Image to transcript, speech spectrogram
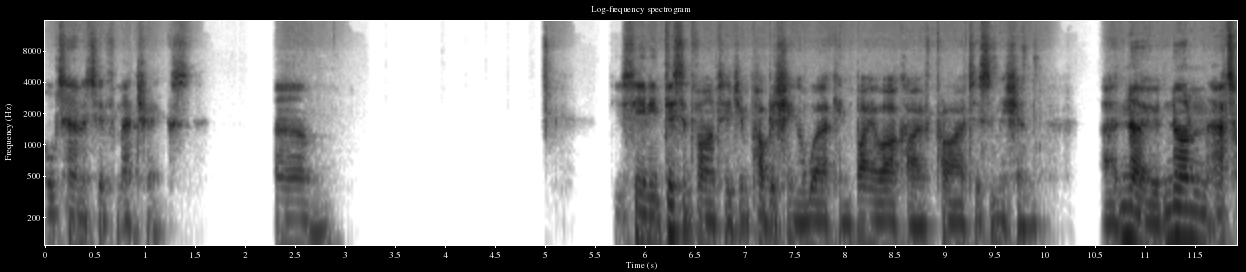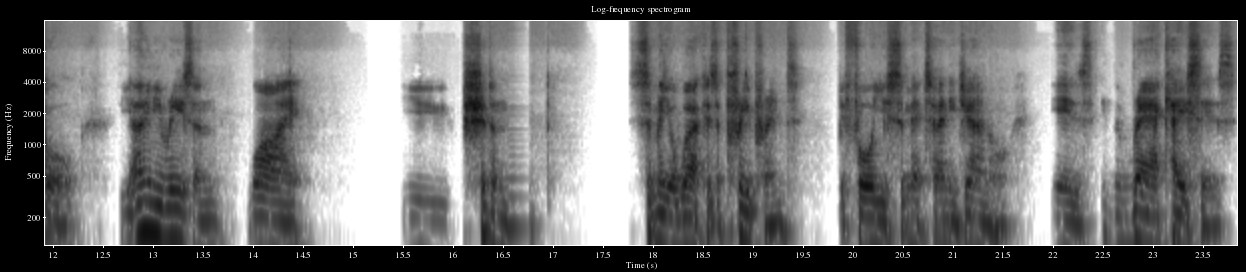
alternative metrics. Um, do you see any disadvantage in publishing a work in bioRxiv prior to submission? Uh, no, none at all. The only reason why you shouldn't submit your work as a preprint before you submit to any journal is in the rare cases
